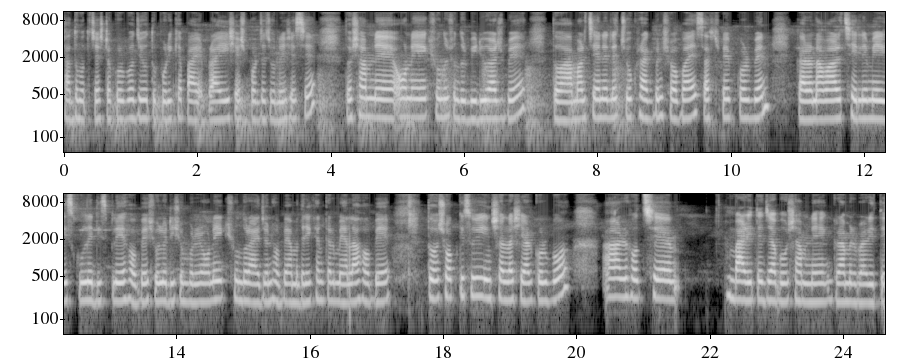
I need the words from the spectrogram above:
সাধ্যমতো চেষ্টা করব, যেহেতু পরীক্ষা প্রায় শেষ পর্যায়ে চলে এসেছে। তো সামনে অনেক সুন্দর সুন্দর ভিডিও আসবে। তো আমার চ্যানেলে চোখ রাখবেন সবাই সাবস্ক্রাইব করবেন। কারণ আমার ছেলে মেয়ের স্কুলে ডিসপ্লে হবে ষোলো ডিসেম্বরের অনেক সুন্দর আয়োজন হবে, আমাদের এখানকার মেলা হবে। তো সব কিছুই ইনশাল্লাহ শেয়ার করব। আর হচ্ছে বাড়িতে যাব সামনে, গ্রামের বাড়িতে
